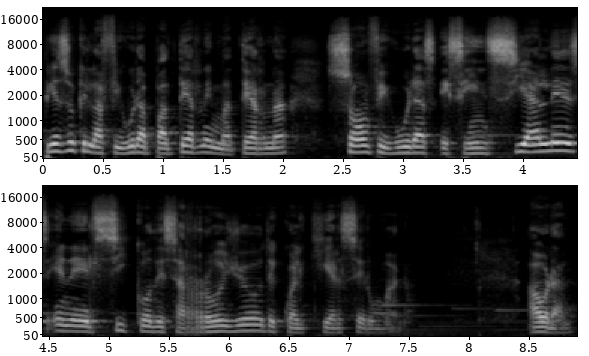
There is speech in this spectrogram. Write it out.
pienso que la figura paterna y materna son figuras esenciales en el psicodesarrollo de cualquier ser humano. Ahora,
